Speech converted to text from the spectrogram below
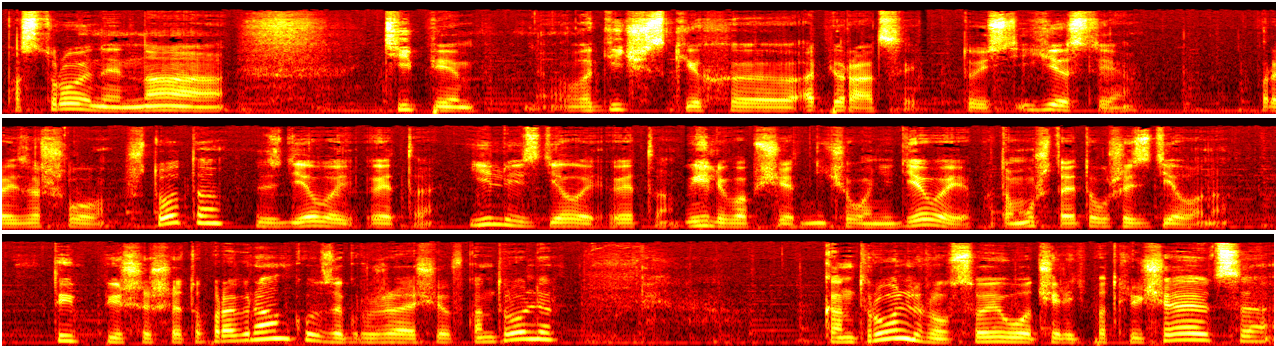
построены на типе логических э, операций. То есть если произошло что-то, сделай это. Или сделай это. Или вообще ничего не делай, потому что это уже сделано. Ты пишешь эту программку, загружаешь ее в контроллер. К контроллеру, в свою очередь, подключаются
